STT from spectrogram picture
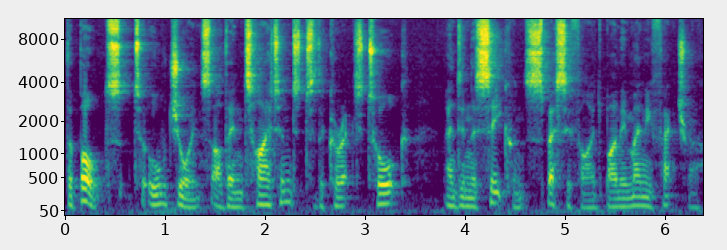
The bolts to all joints are then tightened to the correct torque and in the sequence specified by the manufacturer.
